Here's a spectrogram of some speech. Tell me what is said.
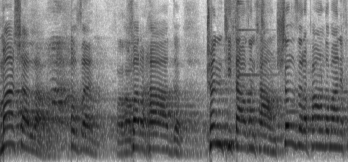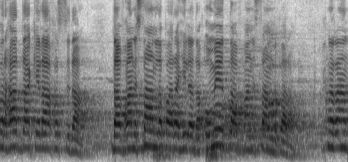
ماشاءالله فرهاد 20000 پاوند شل زره پاوند باندې فرهاد دا کلا خسته ده د افغانستان لپاره هیله ده امید د افغانستان لپاره نران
